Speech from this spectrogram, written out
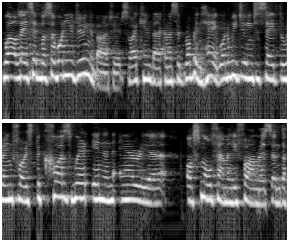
Well, they said, Well, so what are you doing about it? So I came back and I said, Robin, hey, what are we doing to save the rainforest? Because we're in an area of small family farmers and the,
